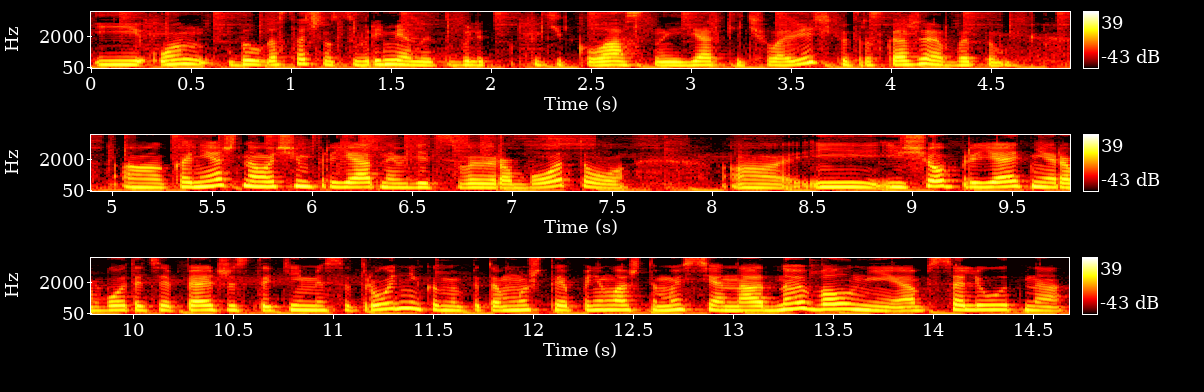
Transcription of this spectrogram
и он был достаточно современный, это были такие классные, яркие человечки. Вот расскажи об этом. А, конечно, очень приятно видеть свою работу. А, и еще приятнее работать, опять же, с такими сотрудниками, потому что я поняла, что мы все на одной волне абсолютно.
